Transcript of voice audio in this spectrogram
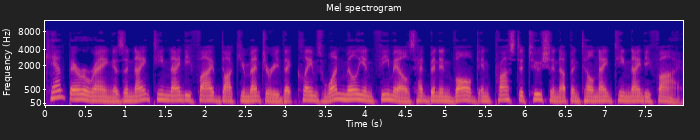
Camp Arirang is a 1995 documentary that claims one million females had been involved in prostitution up until 1995.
